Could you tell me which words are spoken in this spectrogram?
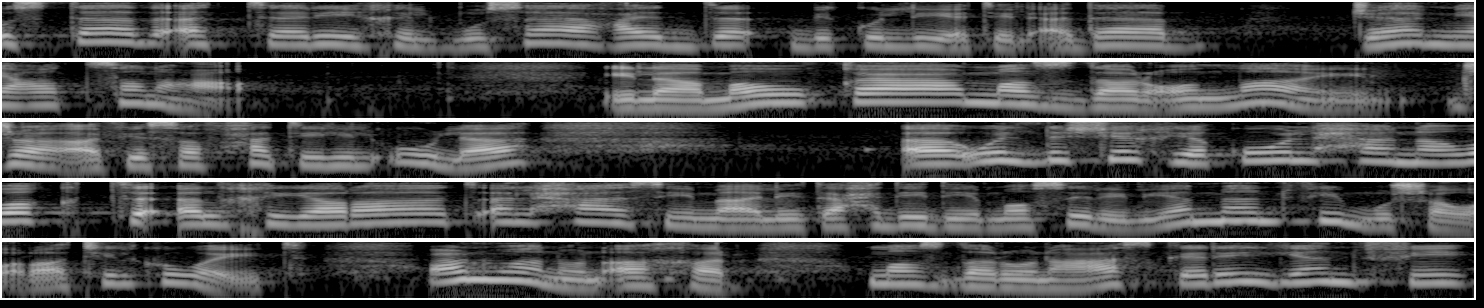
أستاذ التاريخ المساعد بكلية الأداب جامعة صنعاء. إلى موقع مصدر أونلاين جاء في صفحته الأولى ولد الشيخ يقول حان وقت الخيارات الحاسمة لتحديد مصير اليمن في مشاورات الكويت. عنوان آخر مصدر عسكري ينفي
